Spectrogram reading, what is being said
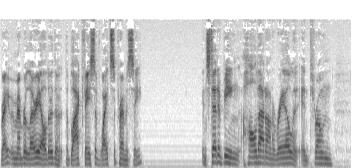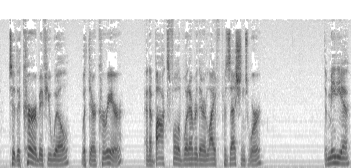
Right? Remember Larry Elder, the, the black face of white supremacy? Instead of being hauled out on a rail and, and thrown to the curb, if you will, with their career and a box full of whatever their life possessions were, the media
